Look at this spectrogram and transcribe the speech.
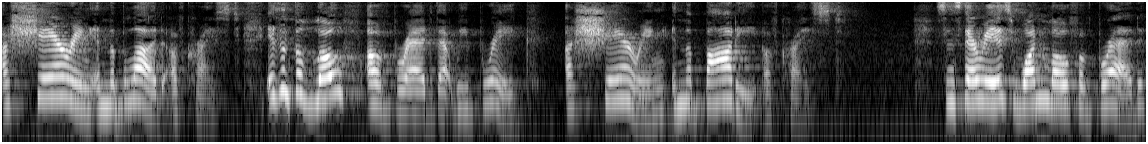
a sharing in the blood of Christ? Isn't the loaf of bread that we break a sharing in the body of Christ? Since there is one loaf of bread,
